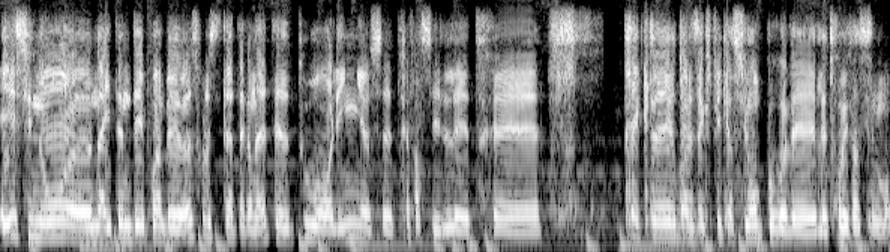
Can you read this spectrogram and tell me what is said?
et sinon euh, nightandday.be sur le site internet, et tout en ligne, c'est très facile et très très clair dans les explications pour les, les trouver facilement.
